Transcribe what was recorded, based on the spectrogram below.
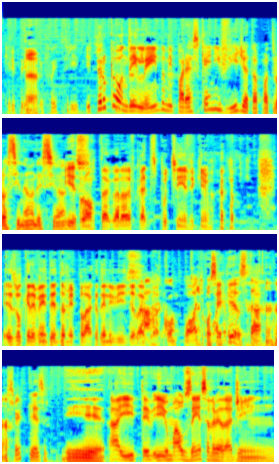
Aquele primeiro foi triste. E pelo que eu andei lendo, me parece que a Nvidia tá patrocinando esse ano. Isso. Pronto, agora vai ficar disputinha de quem Eles vão querer vender também placa da Nvidia lá Ah, agora. com, pode, Com pode certeza. apostar, com certeza. E aí teve e uma ausência, na verdade, em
